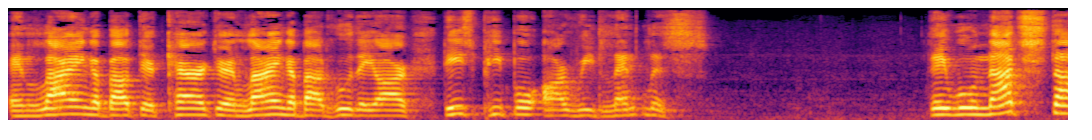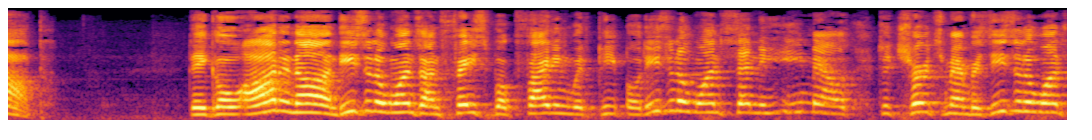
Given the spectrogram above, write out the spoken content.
and lying about their character and lying about who they are. These people are relentless. They will not stop they go on and on. These are the ones on Facebook fighting with people. These are the ones sending emails to church members. These are the ones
